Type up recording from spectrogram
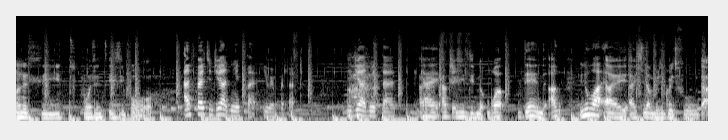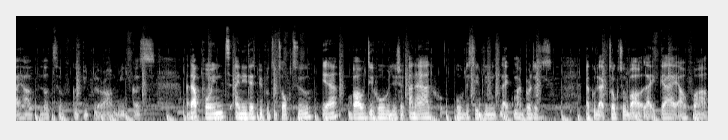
honestly, it wasn't easy, but at first, did you admit that you were bothered? Did you admit that? I guy actually did not. But then, I, you know what? I I still am really grateful that I have lots of good people around me because at that point I needed people to talk to, yeah, about the whole relation, and I had all the siblings like my brothers. I could like talk to about like guy alpha.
